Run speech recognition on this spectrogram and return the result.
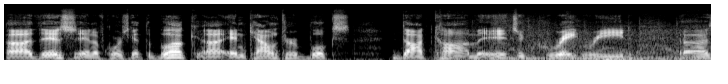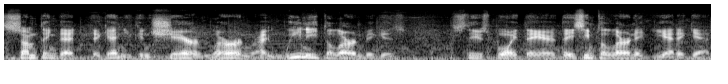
uh, this and, of course, get the book, uh, EncounterBooks.com. It's a great read, uh, something that, again, you can share, learn, right? We need to learn because Steve's point there, they seem to learn it yet again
